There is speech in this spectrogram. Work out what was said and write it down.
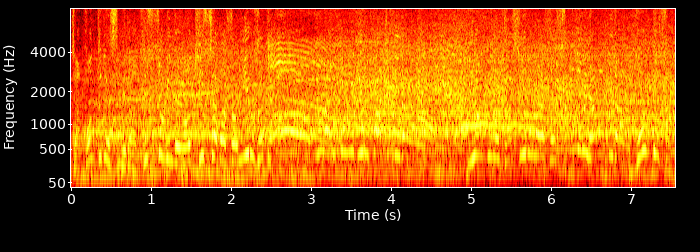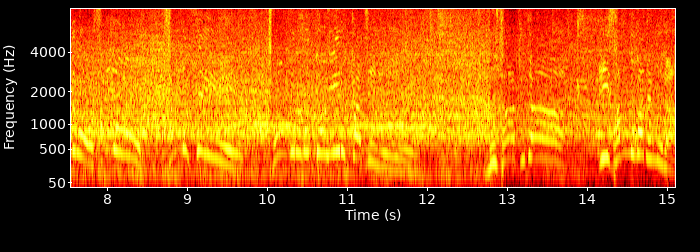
자, 번트 됐습니다. 투수 쪽인데요. 투수 잡아서 2루 선택. 아! 뒤로 빠집니다. 이영규는 다시 일어나서 3루를 향합니다. 공도 3루로, 3루, 3루 세이브. 정구르는 또 2루까지. 무사 주자 2, 3루가 됩니다.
